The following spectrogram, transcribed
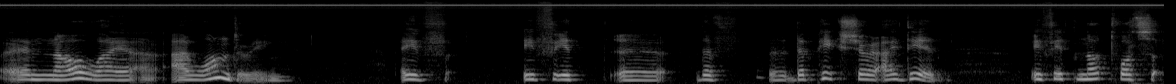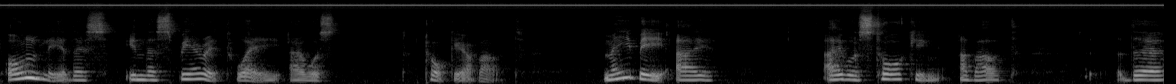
and now I I'm wondering if if it uh, the uh, the picture I did, if it not was only this in the spirit way I was talking about, maybe I I was talking about the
